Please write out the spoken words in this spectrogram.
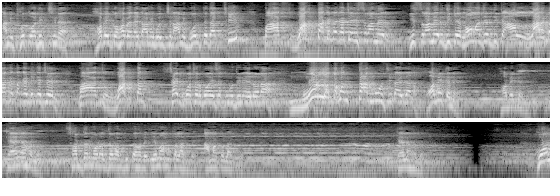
আমি ফতোয়া দিচ্ছি না। হবে কি হবে না এটা আমি বলছি না। আমি বলতে যাচ্ছি, পাঁচ ওয়াক্ত তাকে ডেকেছে ইসলামের ইসলামের দিকে, নমাজের দিকে, আল্লাহর ডাকে তাকে ডেকেছেন। পাঁচ ওয়াক্ত ষাট বছর বয়সে কোনোদিন এলো না। মরলো তখন তার মসজিদ আইলান। হবে কেন? হবে কেন? কেন হলো? সর্দার মডল জবাব দিতে হবে, ইমামকে লাগবে, আমাকে লাগবে। কেন হলো? কোন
